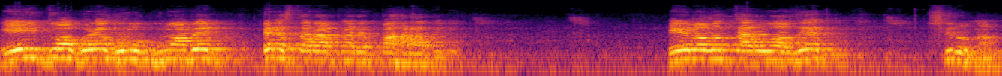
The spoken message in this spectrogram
এই দোয়া করে ঘুম ঘুমাবেন ফেরেস তারা আপনার পাহারা দিবে। এগুলো হলো তার ওয়াজের শিরোনাম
